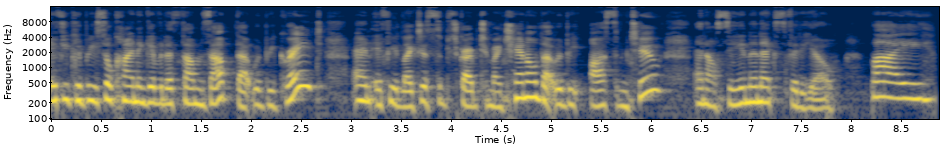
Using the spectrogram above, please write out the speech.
If you could be so kind and give it a thumbs up, that would be great. And if you'd like to subscribe to my channel, that would be awesome too. And I'll see you in the next video. Bye.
